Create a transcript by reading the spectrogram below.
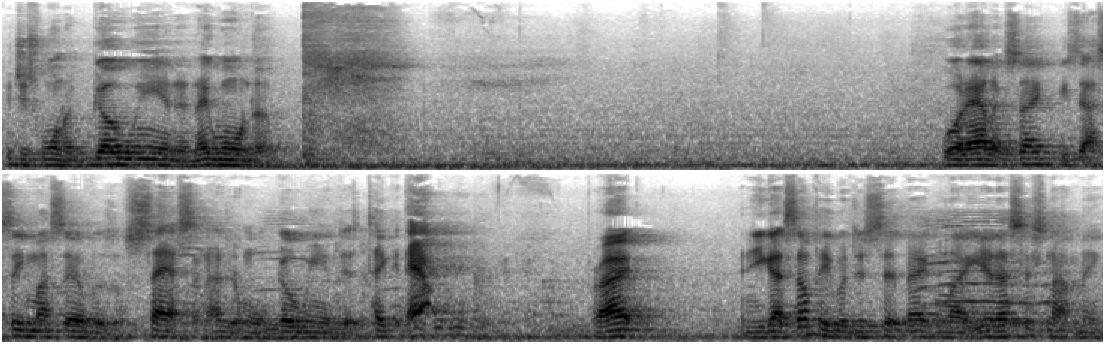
They just want to go in and they want to. What Alex say? He said, I see myself as an assassin. I just want to go in and just take it out. Right? And you got some people just sit back and like, yeah, that's just not me.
